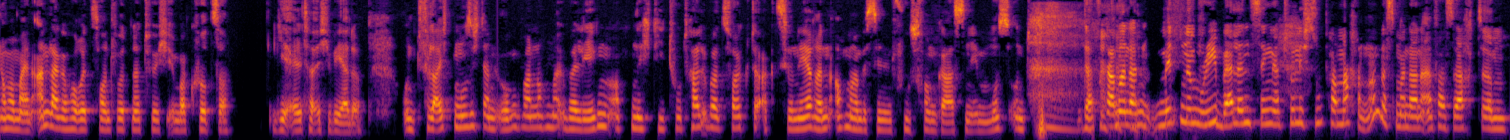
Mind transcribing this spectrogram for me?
Aber mein Anlagehorizont wird natürlich immer kürzer je älter ich werde. Und vielleicht muss ich dann irgendwann nochmal überlegen, ob nicht die total überzeugte Aktionärin auch mal ein bisschen den Fuß vom Gas nehmen muss. Und das kann man dann mit einem Rebalancing natürlich super machen, ne? dass man dann einfach sagt, ähm,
